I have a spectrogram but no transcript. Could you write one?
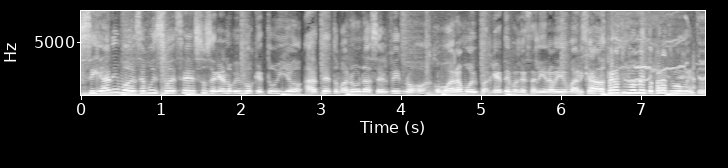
sin ánimo de ser muy suave, eso sería lo mismo que tú y yo, antes de tomar una selfie, nos acomodáramos el paquete para que saliera bien Exacto. marcado. Espérate un momento, espérate un momento.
